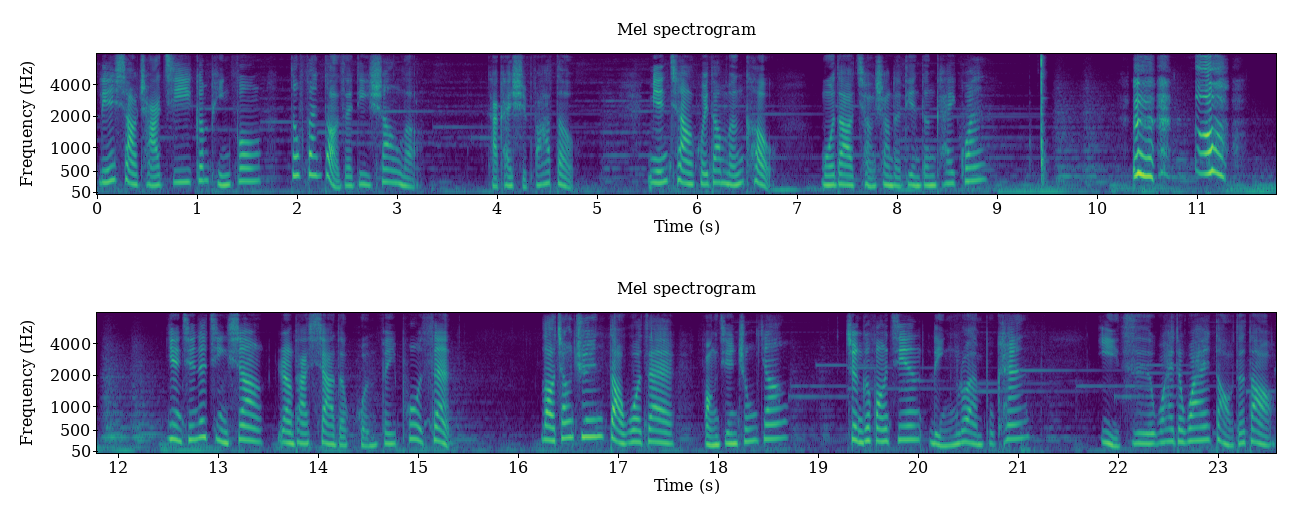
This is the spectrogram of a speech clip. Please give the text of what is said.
连小茶几跟屏风都翻倒在地上了。他开始发抖，勉强回到门口。摸到墙上的电灯开关，呃啊！眼前的景象让他吓得魂飞魄散。老将军倒卧在房间中央，整个房间凌乱不堪，椅子歪的歪，倒的倒，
